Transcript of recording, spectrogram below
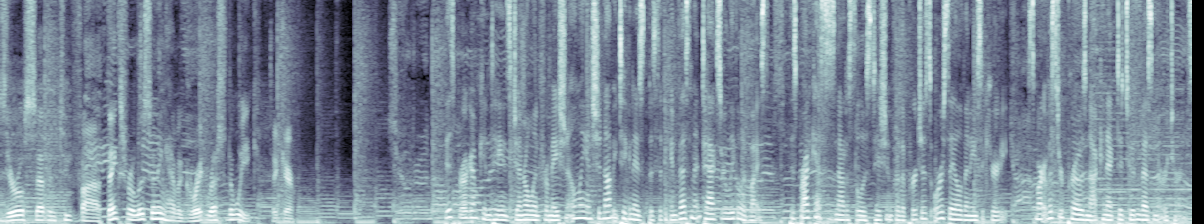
0725. Thanks for listening. Have a great rest of the week. Take care. This program contains general information only and should not be taken as specific investment, tax, or legal advice. This broadcast is not a solicitation for the purchase or sale of any security. SmartVestor Pro is not connected to investment returns.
